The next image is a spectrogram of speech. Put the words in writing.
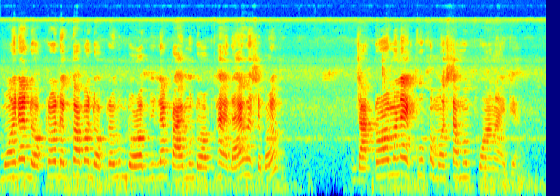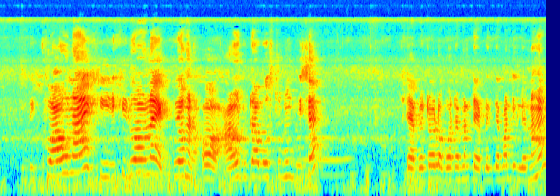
মই এতিয়া ডক্টৰক দেখুৱাৰ পৰা ডক্টৰে মোক দৰৱ দিলে প্ৰায় মোৰ দৰৱ খাই এদায় হৈছে বাৰু। দাঁতৰ মানে একো সমস্যা মই পোৱা নাই এতিয়া। বিষুৱাও নাই শিৰ শিৰোৱাও নাই একোৱেও হোৱা নাই। অঁ আৰু দুটা বস্তু মোক দিছে। টেবলেটৰ লগতে মানে টেবলেট কেইটামান দিলে নহয়।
